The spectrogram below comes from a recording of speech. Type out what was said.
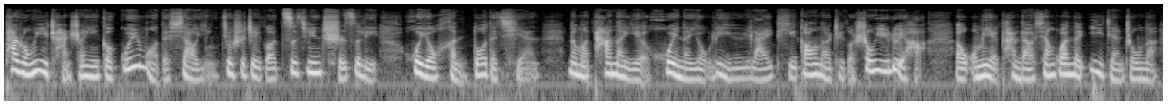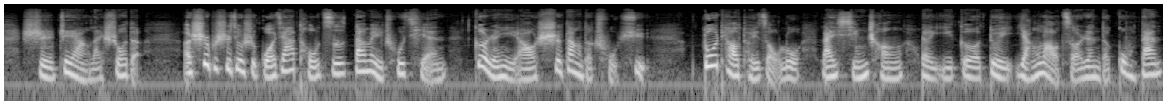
它容易产生一个规模的效应，就是这个资金池子里会有很多的钱，那么它呢也会呢有利于来提高呢这个收益率哈。呃，我们也看到相关的意见中呢是这样来说的，呃，是不是就是国家投资，单位出钱，个人也要适当的储蓄，多条腿走路来形成的一个对养老责任的共担？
